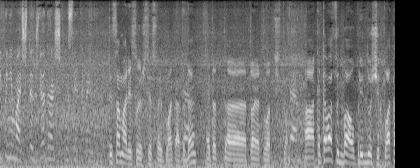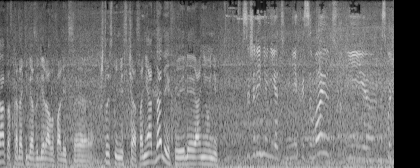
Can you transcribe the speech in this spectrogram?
и понимать, что их ждет дальше после этой войны. Ты сама рисуешь все свои плакаты, да? Да. Это э, твое творчество. Да. А какова судьба у предыдущих плакатов, когда тебя забирала полиция? Что с ними сейчас? Они отдали их или они у них? К сожалению, нет. Мне их изымают, и, насколько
